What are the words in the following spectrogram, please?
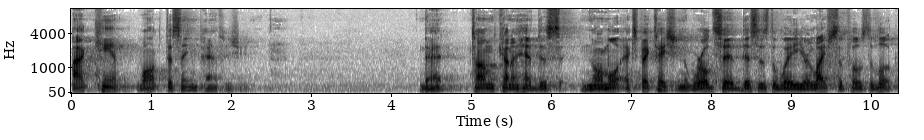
I can't walk the same path as you. That Tom kind of had this normal expectation. The world said, This is the way your life's supposed to look.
